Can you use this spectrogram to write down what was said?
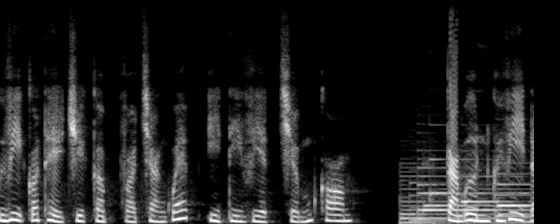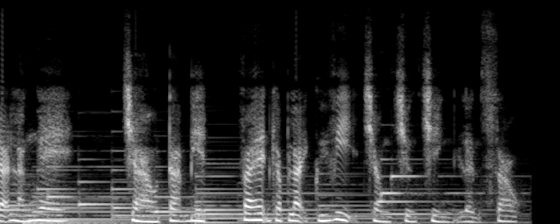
quý vị có thể truy cập vào trang web e itviet.com. Cảm ơn quý vị đã lắng nghe. Chào tạm biệt và hẹn gặp lại quý vị trong chương trình lần sau.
